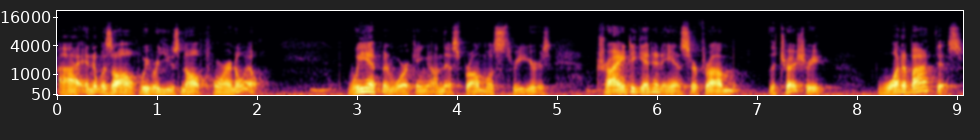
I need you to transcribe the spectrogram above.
Uh, and it was all we were using all foreign oil. Mm-hmm. We have been working on this for almost three years, trying to get an answer from the Treasury. What about this?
